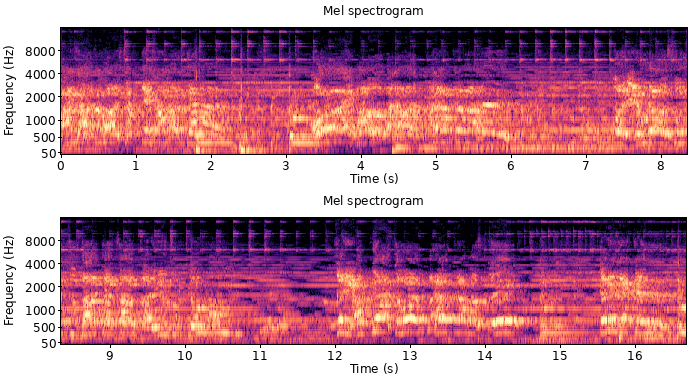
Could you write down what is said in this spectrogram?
माझ्या जवळ शक्ती सामर्थ्य आहे. होय भाऊ बलात् पराक्रम आहे पण एवढा असून सुद्धा त्याचा काहीच उपयोग नाही जरी आपल्या जवळ पराक्रम असले तरी देखील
